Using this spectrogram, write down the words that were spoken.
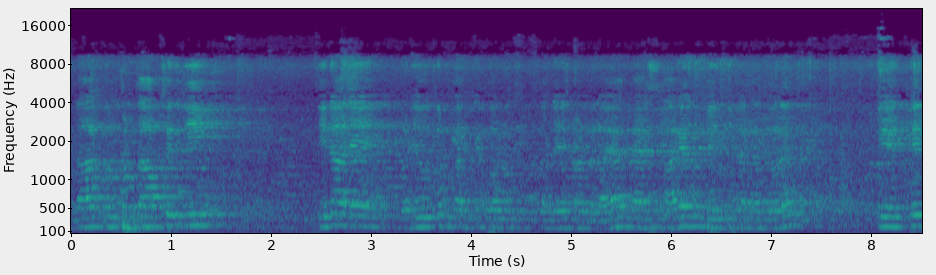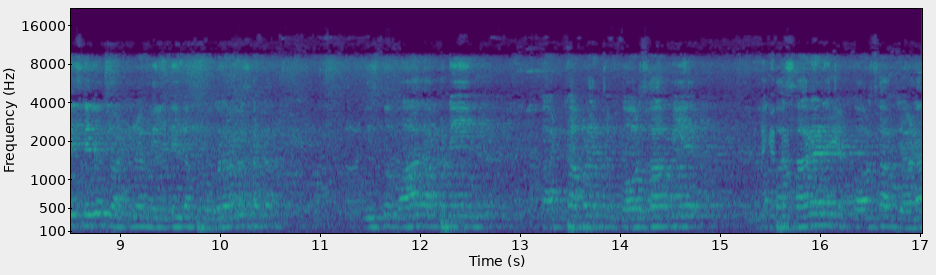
ਸਰਦਾਰ ਗੁਰਪ੍ਰਤਾਪ ਸਿੰਘ ਜੀ ਜਿਨ੍ਹਾਂ ਨੇ ਬੜੇ ਉਦਮ ਕਰਕੇ ਤੁਹਾਨੂੰ ਸਾਡੇ ਨਾਲ ਮਿਲਾਇਆ ਮੈਂ ਸਾਰਿਆਂ ਨੂੰ ਬੇਨਤੀ ਕਰਨਾ ਚਾਹੁੰਦਾ ਕਿ ਇੱਥੇ ਸਿਰਫ ਤੁਹਾਡੇ ਨਾਲ ਮਿਲਣੇ ਦਾ ਪ੍ਰੋਗਰਾਮ ਹੈ ਸਾਡਾ ਇਸ ਤੋਂ ਬਾਅਦ ਆਪਣੀ ਇਕੱਠ ਆਪਣਾ ਚਮਕੌਰ ਸਾਹਿਬ ਵੀ ਹੈ ਆਪਾਂ ਸਾਰਿਆਂ ਨੇ ਚਮਕੌਰ ਸਾਹਿਬ ਜਾਣਾ।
